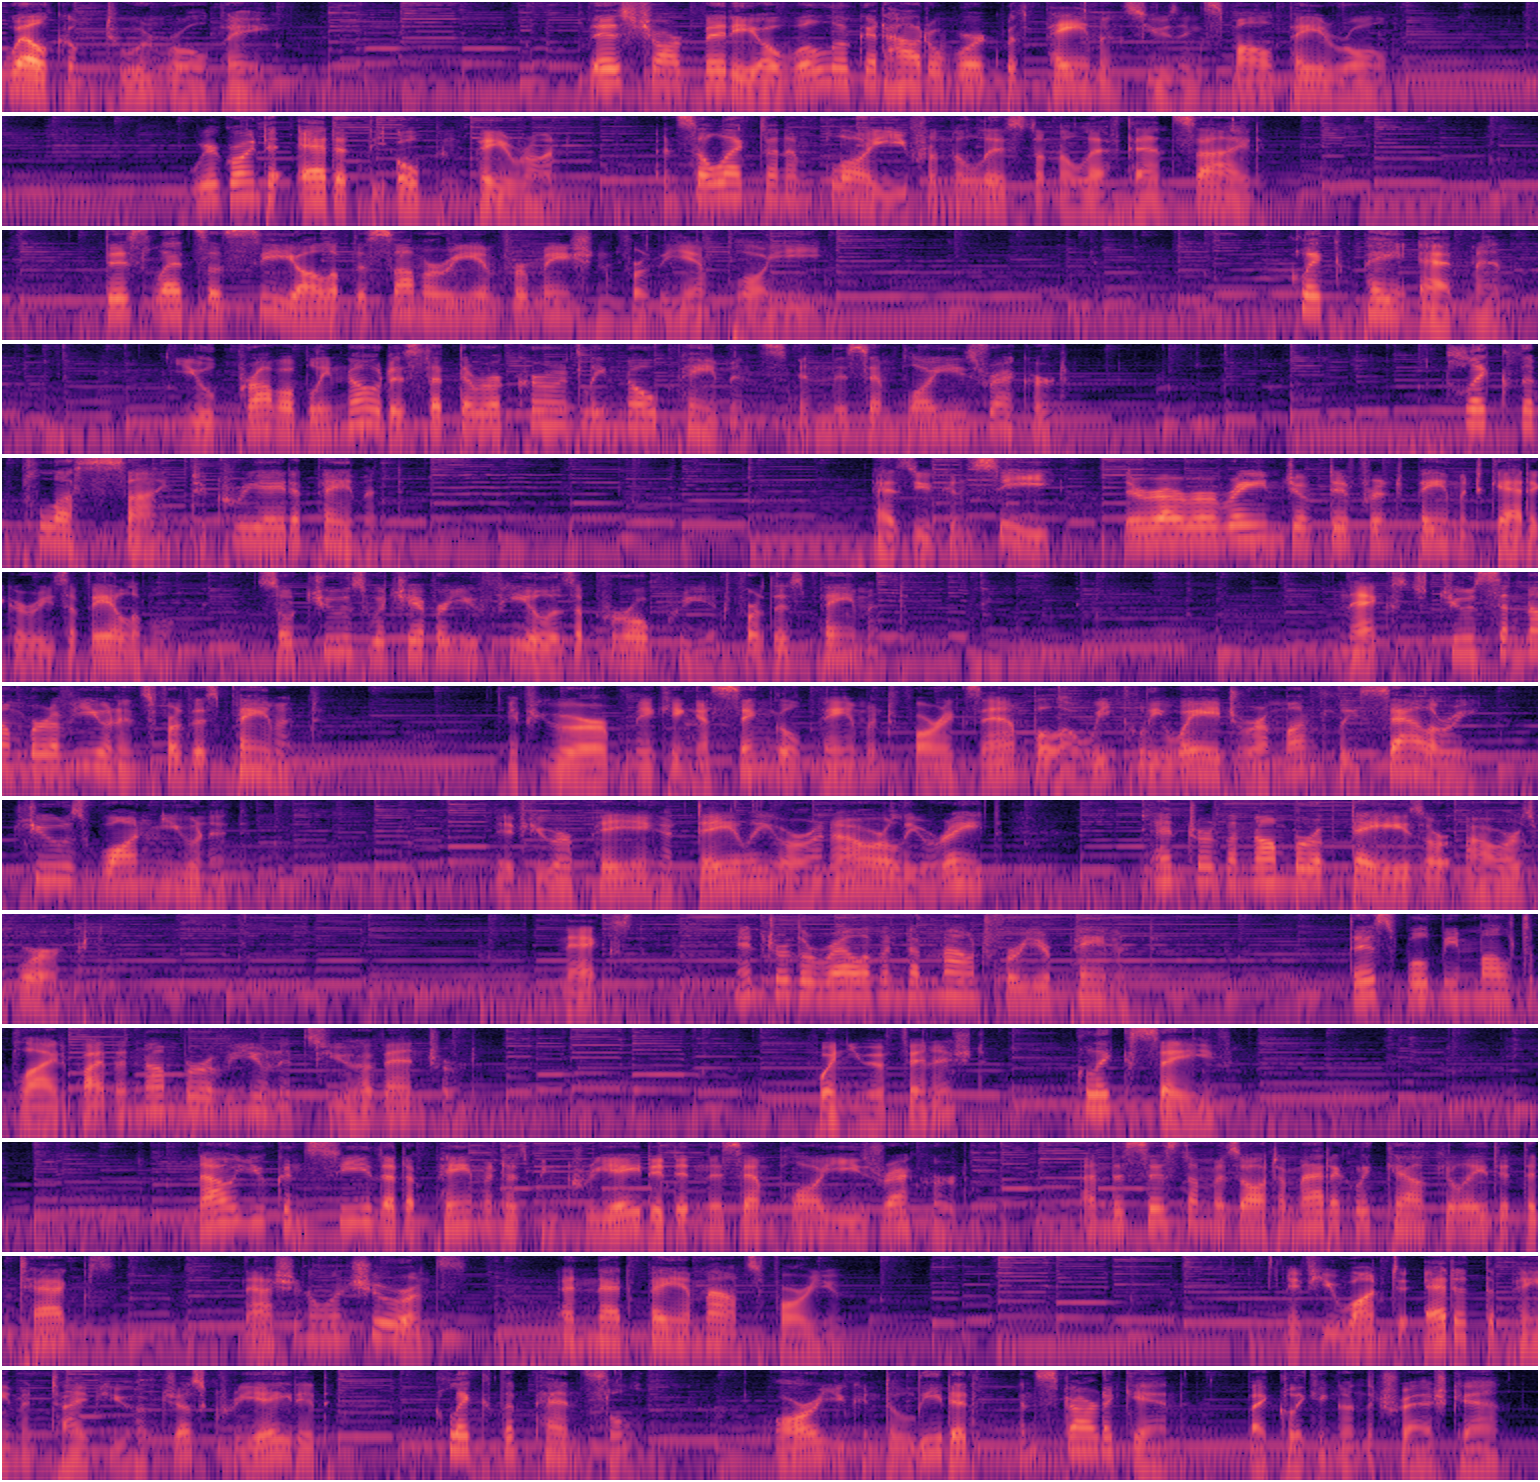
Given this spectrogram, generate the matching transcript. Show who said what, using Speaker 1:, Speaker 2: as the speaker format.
Speaker 1: Welcome to EnrolPay. This short video will look at how to work with payments using Small Payroll. We're going to edit the Open Pay run and select an employee from the list on the left hand side. This lets us see all of the summary information for the employee. Click Pay Admin. You'll probably notice that there are currently no payments in this employee's record. Click the plus sign to create a payment. As you can see, there are a range of different payment categories available, so choose whichever you feel is appropriate for this payment. Next, choose the number of units for this payment. If you are making a single payment, for example a weekly wage or a monthly salary, choose one unit. If you are paying a daily or an hourly rate, enter the number of days or hours worked. Next, enter the relevant amount for your payment. This will be multiplied by the number of units you have entered. When you have finished, click Save. Now you can see that a payment has been created in this employee's record, and the system has automatically calculated the tax, national insurance, and net pay amounts for you. If you want to edit the payment type you have just created, click the pencil, or you can delete it and start again by clicking on the trash can.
